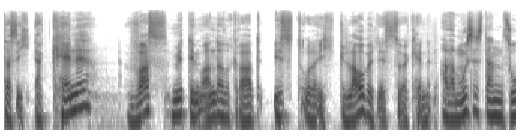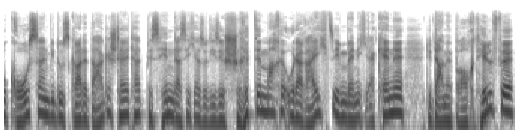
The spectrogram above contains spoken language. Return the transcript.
dass ich erkenne, was mit dem anderen gerade ist oder ich glaube es zu erkennen. Aber muss es dann so groß sein, wie du es gerade dargestellt hast, bis hin, dass ich also diese Schritte mache oder reicht es eben, wenn ich erkenne, die Dame braucht Hilfe,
